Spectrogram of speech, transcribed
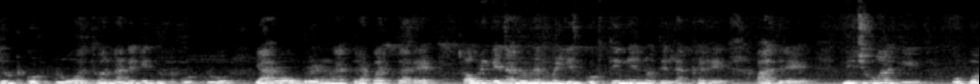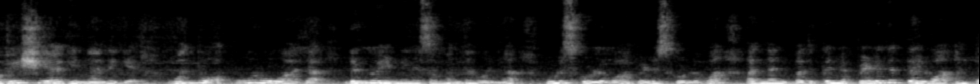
ದುಡ್ಡು ಕೊಟ್ಟು ಅಥವಾ ನನಗೆ ದುಡ್ಡು ಕೊಟ್ಟು ಯಾರೋ ಒಬ್ಬರು ನನ್ನ ಹತ್ರ ಬರ್ತಾರೆ, ಅವರಿಗೆ ನಾನು ನನ್ನ ಮೈಯನ್ನು ಕೊಡ್ತೀನಿ ಅನ್ನೋದೆಲ್ಲ ಖರೆ. ಆದರೆ ನಿಜವಾಗಿ ಒಬ್ಬ ವೇಷಿಯಾಗಿ ನನಗೆ ಒಂದು ಅಪೂರ್ವವಾದ ಗಂಡು ಹೆಣ್ಣಿನ ಸಂಬಂಧವನ್ನು ಉಳಿಸ್ಕೊಳ್ಳುವ, ಬೆಳೆಸ್ಕೊಳ್ಳುವ, ಅದು ನನ್ನ ಬದುಕನ್ನು ಬೆಳಗುತ್ತಲ್ವಾ ಅಂತ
